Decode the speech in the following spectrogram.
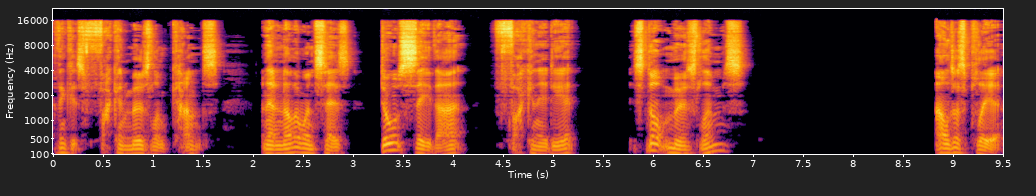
I think it's fucking Muslim cunts. And then another one says, Don't say that, fucking idiot. It's not Muslims. I'll just play it.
